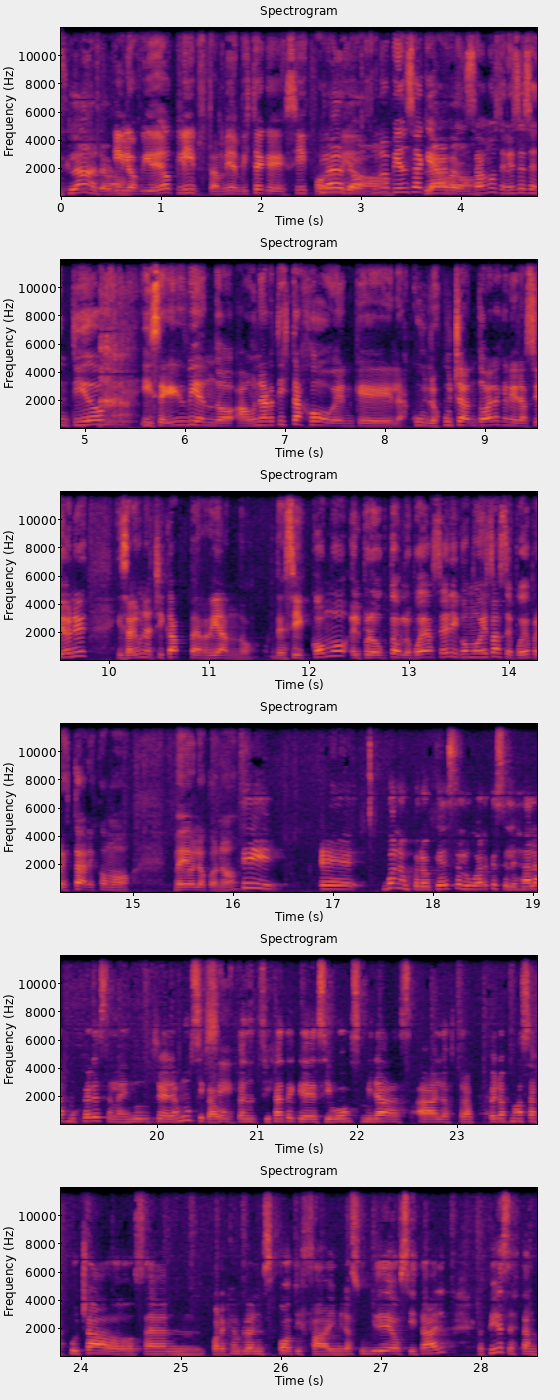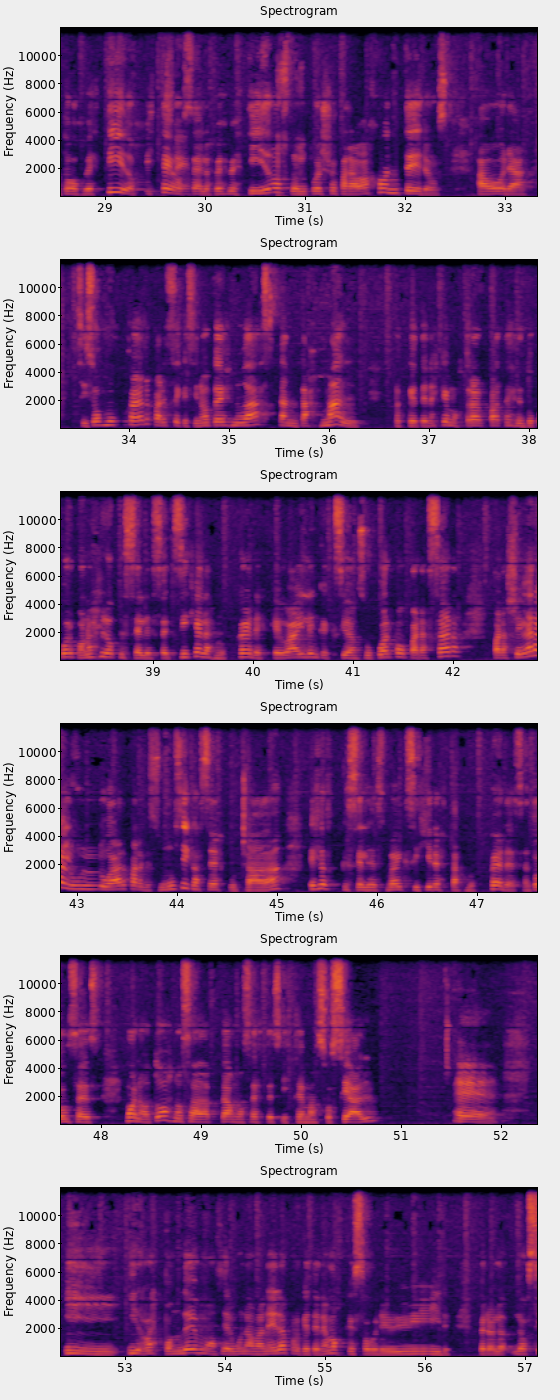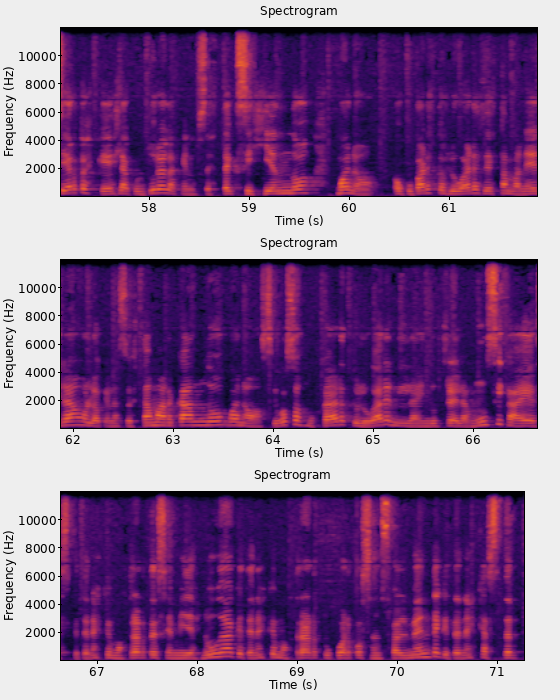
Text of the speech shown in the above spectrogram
y los videoclips también, viste que decís, por Dios, uno piensa que avanzamos en ese sentido y seguís viendo a un artista joven que lo escuchan todas las generaciones y sale una chica perreando. Decís, ¿cómo el productor lo puede hacer y cómo esa se puede prestar? Es como medio loco, ¿no? Sí, eh, bueno, pero ¿qué es el lugar que se les da a las mujeres en la industria de la música? fíjate que si vos mirás a los traperos más escuchados, en, por ejemplo en Spotify, mirás sus videos y tal, los pibes están todos vestidos, ¿viste? O sea, los ves vestidos del cuello para abajo enteros. Ahora, si sos mujer, parece que si no te desnudas, cantás mal porque tenés que mostrar partes de tu cuerpo. No es lo que se les exige a las mujeres, que bailen, que exhiban su cuerpo para hacer, para llegar a algún lugar, para que su música sea escuchada, es lo que se les va a exigir a estas mujeres. Entonces, bueno, todos nos adaptamos a este sistema social. Eh, y, respondemos de alguna manera porque tenemos que sobrevivir. Pero lo, cierto es que es la cultura la que nos está exigiendo, bueno, ocupar estos lugares de esta manera o lo que nos está marcando, bueno, si vos sos mujer, tu lugar en la industria de la música es que tenés que mostrarte semidesnuda, que tenés que mostrar tu cuerpo sensualmente, que tenés que hacer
